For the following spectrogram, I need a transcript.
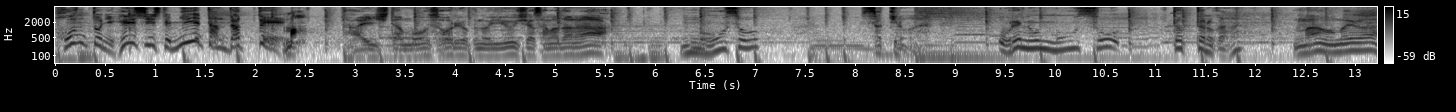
本当に変身して見えたんだって。Ma 大した妄想力の勇者様だな。妄想？さっきのは俺の妄想だったのか？まあお前は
